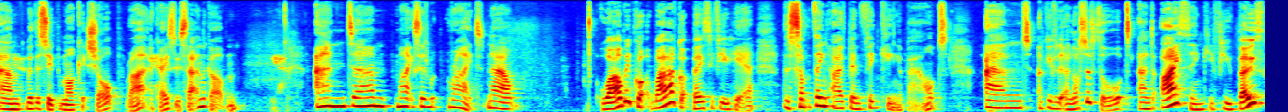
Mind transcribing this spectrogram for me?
um, with the supermarket shop. Right. Okay. So we sat in the garden, and um, Mike said, "Right now, while we've got while I've got both of you here, there's something I've been thinking about, and I've given it a lot of thought. And I think if you both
